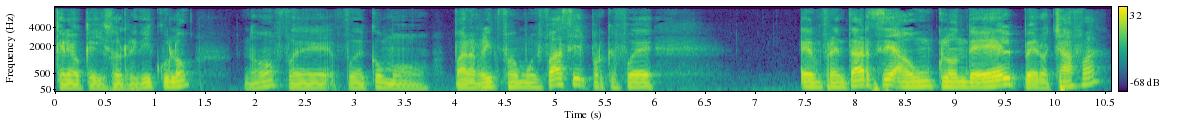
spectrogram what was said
creo que hizo el ridículo, ¿no? Fue, fue como, para Reed fue muy fácil porque fue enfrentarse a un clon de él, pero chafa,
